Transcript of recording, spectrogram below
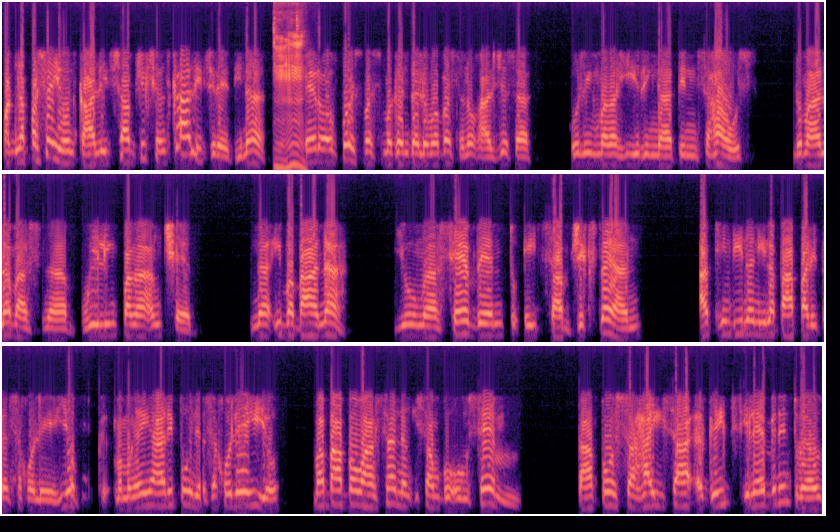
pag napasa yun, college subjects yun, college ready na. Mhm. Pero of course, mas maganda lumabas, ano, Caljo, sa huling mga hearing natin sa House, lumalabas na willing pa nga ang CHED na ibaba na yung 7 to 8 subjects na yan at hindi na nila papalitan sa kolehiyo. Ang Mangyayari po niya sa kolehiyo, mababawasan ng isang buong SEM. Tapos sa high sa uh, grades 11 and 12,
